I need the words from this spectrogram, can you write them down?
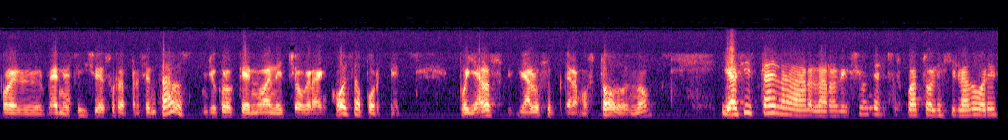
por el beneficio de sus representados. Yo creo que no han hecho gran cosa porque pues ya los ya lo superamos todos, ¿no? Y así está la, la reelección de estos cuatro legisladores.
